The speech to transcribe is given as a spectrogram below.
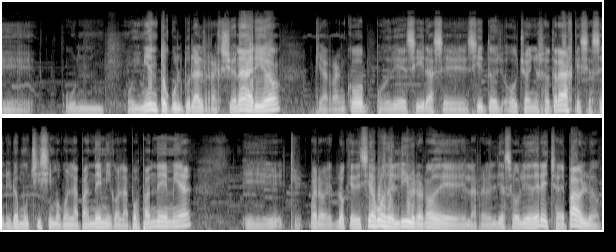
eh, un movimiento cultural reaccionario que arrancó, podría decir, hace 7 o 8 años atrás, que se aceleró muchísimo con la pandemia y con la pospandemia. Eh, que, bueno, lo que decías vos del libro, ¿no? De La rebeldía se volvió derecha, de Pablo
